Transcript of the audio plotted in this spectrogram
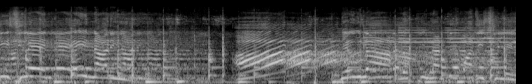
বাঁচিয়েছিলেন এই নারী। আর বেউলা লক্ষ্মী নাটিয়া বাঁচিয়েছিলেন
